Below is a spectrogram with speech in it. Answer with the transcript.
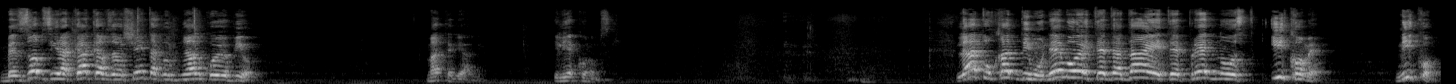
Bez obzira kakav završetak u dnjalu koji je bio. Materijalni ili ekonomski. La tuqaddimu, nemojte da dajete prednost ikome. Nikom.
